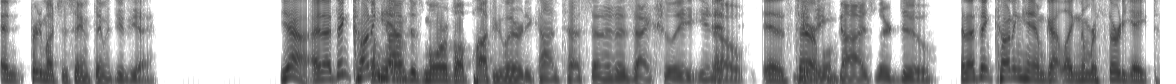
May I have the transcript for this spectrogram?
and pretty much the same thing with UVA. Yeah, and I think Cunningham Sometimes it's more of a popularity contest than it is actually, you know, it's giving terrible. guys their due. And I think Cunningham got like number 38,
